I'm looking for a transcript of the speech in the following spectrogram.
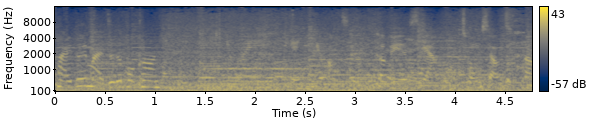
排队买这个 popcorn？因为便宜又好吃，特别香，从小吃到。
